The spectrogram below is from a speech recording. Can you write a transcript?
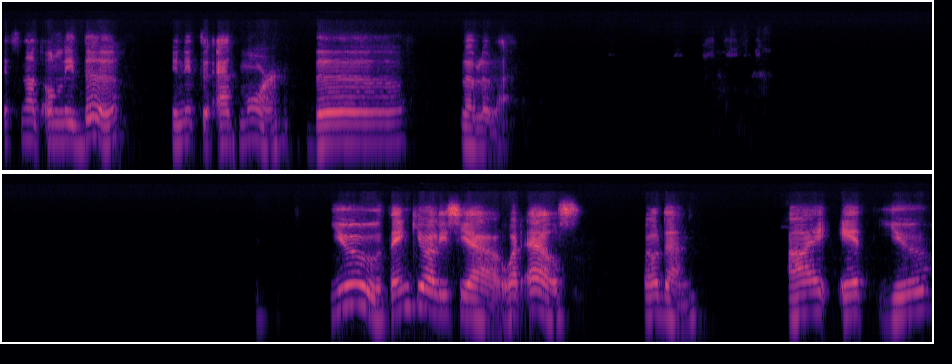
It's not only the, you need to add more. The, blah, blah, blah. You, thank you, Alicia. What else? Well done. I eat you.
